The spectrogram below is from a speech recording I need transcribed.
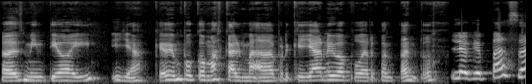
lo desmintió ahí y ya quedé un poco más calmada porque ya no iba a poder con tanto. Lo que pasa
